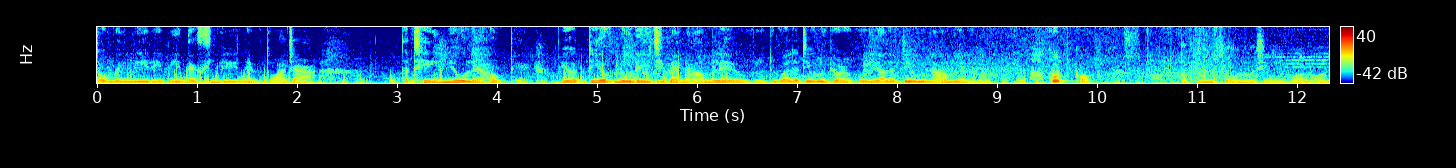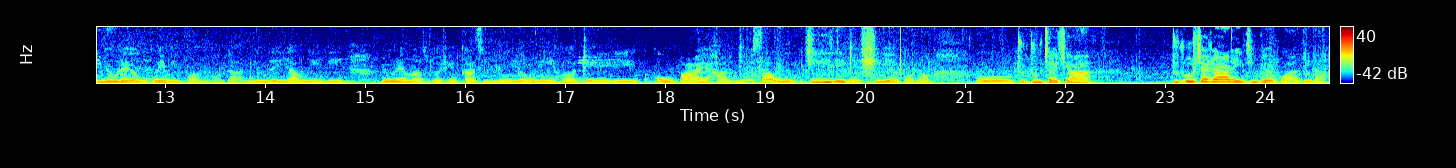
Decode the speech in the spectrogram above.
သုံးမိန်းလေးတွေပြီးရင်တက္ကစီလေးတွေနဲ့သွားကြတထေးမြို့လည်းဟုတ်တယ်ပြီးတော့တရုတ်လူတွေကြီးပဲနားမလဲဘူးသူကလည်းတရုတ်လူပြောတယ်ကိုရီးယားလည်းတရုတ်လူနားမလဲအမှ good ကောအခုဆိုလို့ရှိရင်ပေါ့နော်မြို့ထဲကိုဝင်ပြီပေါ့နော်ဒါမြို့ထဲရောက်နေပြီမြို့ထဲမှာဆိုလို့ရှိရင်ကာစီနိုရုံတွေဟိုတယ်တွေအကုန်ပါတဲ့ဟာတွေအဆောက်အဦကြီးတွေပဲရှိရပေါ့နော်ဟိုထူးထူးခြားခြား ထူးထူးခြားခြားတွေကြီးပဲကွာဒီလား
